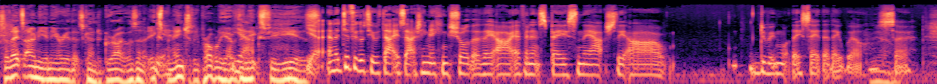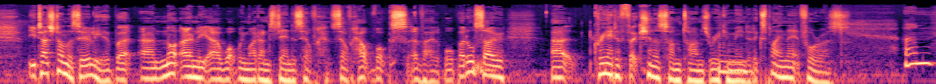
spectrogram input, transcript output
so that's only an area that's going to grow, isn't it? Exponentially, yeah. probably over yeah. the next few years. Yeah, and the difficulty with that is actually making sure that they are evidence based and they actually are doing what they say that they will. Yeah. So, you touched on this earlier, but uh, not only are what we might understand as self self help books available, but also uh, creative fiction is sometimes recommended. Mm. Explain that for us. Um,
